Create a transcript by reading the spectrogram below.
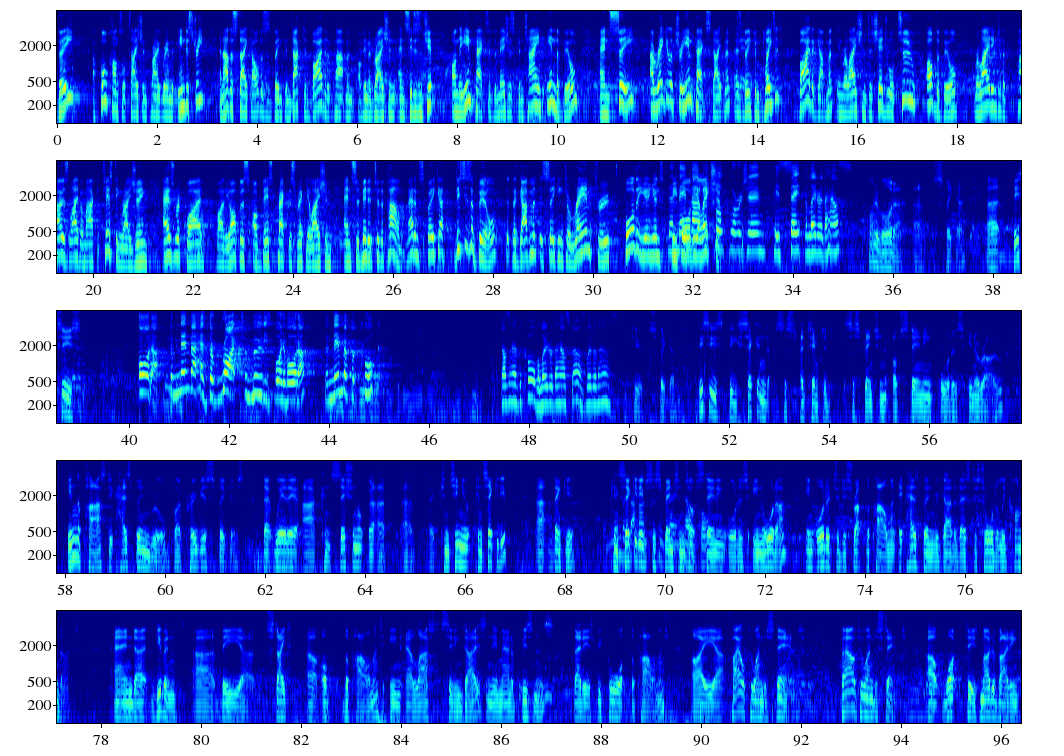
B a full consultation program with industry and other stakeholders has been conducted by the Department of Immigration and Citizenship on the impacts of the measures contained in the bill, and C a regulatory impact statement has been completed by the government in relation to Schedule 2 of the bill relating to the proposed labour market testing regime as required by the Office of Best Practice Regulation and submitted to the parliament. Madam Speaker, this is a bill that the government is seeking to ram through for the unions The before the election. For Cook will resume his seat. The Leader of the House. Point of order, uh, Speaker. Uh, this is Order. The member has the right to move his point of order. The member for Cook doesn't have the call. The Leader of the House does. Leader of the House. Thank you, Speaker. This is the second sus attempted suspension of standing orders in a row. In the past, it has been ruled by previous speakers that where there are concessional, uh, uh, uh, consecutive, uh, thank you, consecutive suspensions of standing orders in order in order to disrupt the parliament, it has been regarded as disorderly conduct. And uh, given uh, the uh, state uh, of the parliament in our last sitting days and the amount of business that is before the parliament, I uh, fail to understand, fail to understand uh, what is motivating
